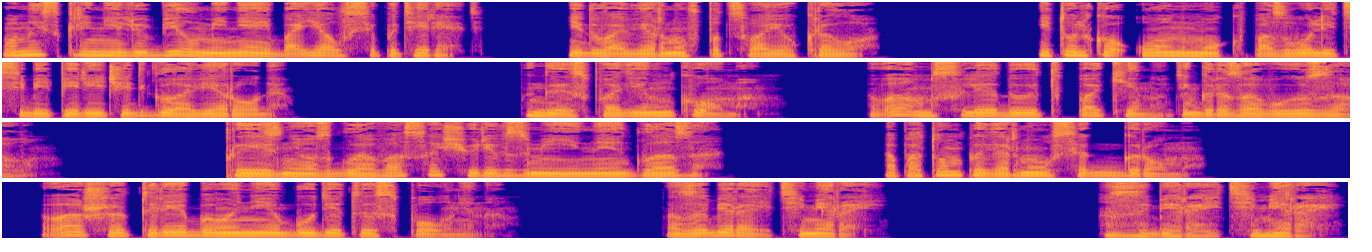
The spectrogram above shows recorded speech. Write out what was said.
Он искренне любил меня и боялся потерять, едва вернув под свое крыло. И только он мог позволить себе перечить главе рода. «Господин Кома, вам следует покинуть грозовую залу», — произнес глава, сощурив змеиные глаза, а потом повернулся к грому. «Ваше требование будет исполнено. Забирайте Мирай». «Забирайте Мирай».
